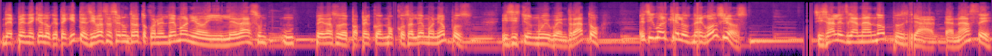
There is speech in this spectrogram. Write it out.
Depende de qué es lo que te quiten. Si vas a hacer un trato con el demonio y le das un, pedazo de papel con mocos al demonio, pues hiciste un muy buen trato. Es igual que los negocios. Si sales ganando, pues ya ganaste.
